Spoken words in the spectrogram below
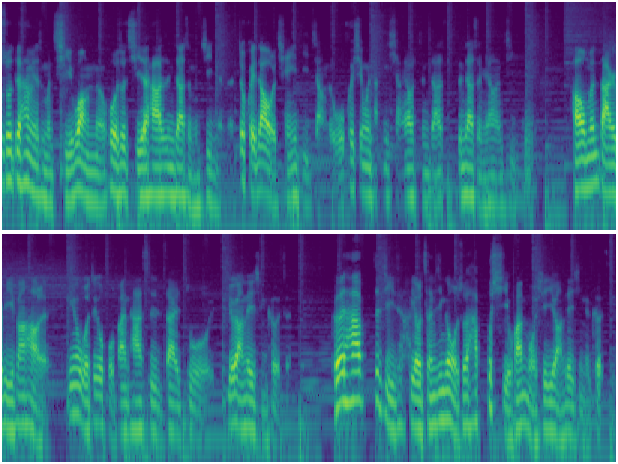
说对他们有什么期望呢？或者说期待他增加什么技能呢？就回到我前一题讲的，我会先问他，你想要增加增加什么样的技能？好，我们打个比方好了，因为我这个伙伴他是在做有氧类型课程，可是他自己有曾经跟我说，他不喜欢某些有氧类型的课程。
